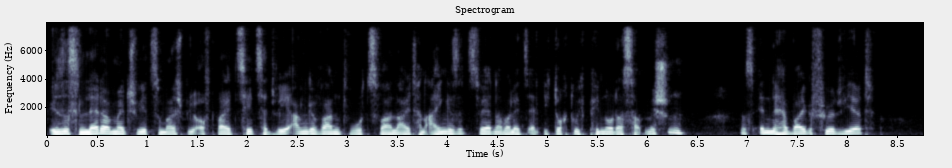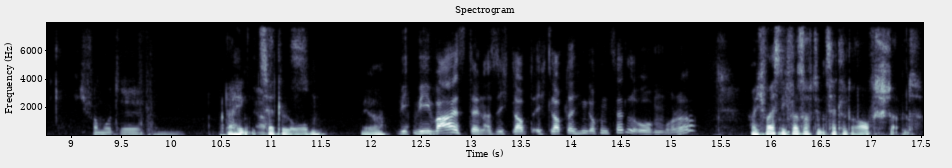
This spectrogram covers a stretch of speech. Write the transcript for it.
Ist es ein Ladder-Match, wie zum Beispiel oft bei CZW angewandt, wo zwar Leitern eingesetzt werden, aber letztendlich doch durch Pin oder Submission das Ende herbeigeführt wird? Ich vermute, ähm, Da hängt ein. Zettel oben. Ja. Wie, wie war es denn? Also ich glaube, ich glaub, da hing doch ein Zettel oben, oder? Aber ich weiß nicht, was auf dem Zettel drauf stand.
